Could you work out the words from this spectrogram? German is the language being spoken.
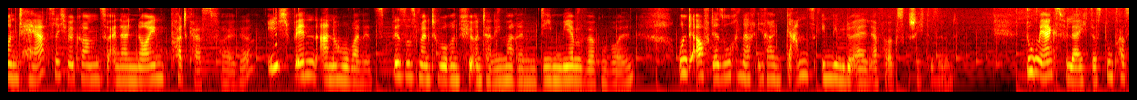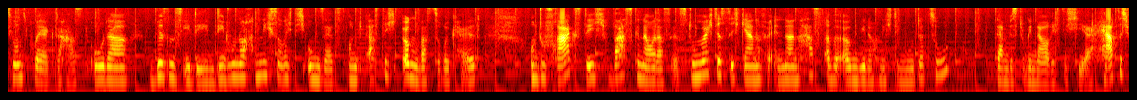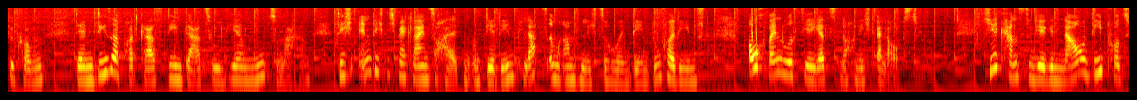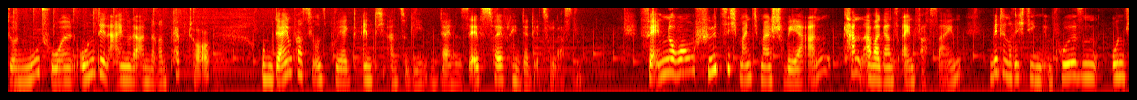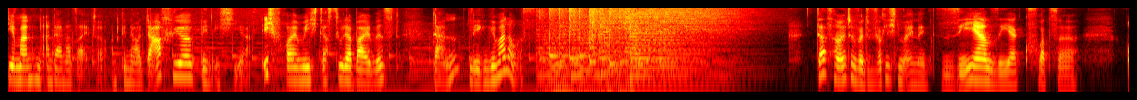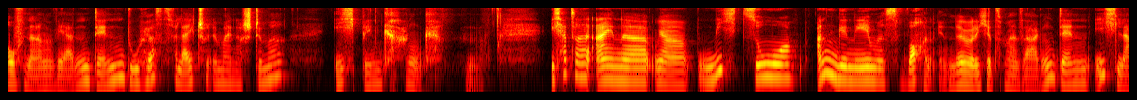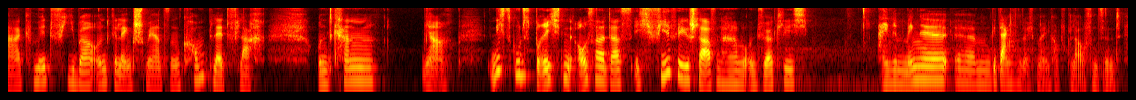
und herzlich willkommen zu einer neuen Podcast-Folge. Ich bin Anne Hobanitz, Business-Mentorin für Unternehmerinnen, die mehr bewirken wollen und auf der Suche nach ihrer ganz individuellen Erfolgsgeschichte sind. Du merkst vielleicht, dass du Passionsprojekte hast oder Business-Ideen, die du noch nicht so richtig umsetzt und erst dich irgendwas zurückhält. Und du fragst dich, was genau das ist. Du möchtest dich gerne verändern, hast aber irgendwie noch nicht den Mut dazu dann bist du genau richtig hier. Herzlich willkommen, denn dieser Podcast dient dazu, dir Mut zu machen, dich endlich nicht mehr klein zu halten und dir den Platz im Rampenlicht zu holen, den du verdienst, auch wenn du es dir jetzt noch nicht erlaubst. Hier kannst du dir genau die Portion Mut holen und den ein oder anderen Pep Talk, um dein Passionsprojekt endlich anzugehen und deine Selbstzweifel hinter dir zu lassen. Veränderung fühlt sich manchmal schwer an, kann aber ganz einfach sein, mit den richtigen Impulsen und jemanden an deiner Seite. Und genau dafür bin ich hier. Ich freue mich, dass du dabei bist. Dann legen wir mal los. Das heute wird wirklich nur eine sehr, sehr kurze Aufnahme werden, denn du hörst es vielleicht schon in meiner Stimme. Ich bin krank. Hm. Ich hatte eine ja nicht so angenehmes Wochenende, würde ich jetzt mal sagen, denn ich lag mit Fieber und Gelenkschmerzen komplett flach und kann ja nichts Gutes berichten, außer dass ich viel, viel geschlafen habe und wirklich eine Menge ähm, Gedanken durch meinen Kopf gelaufen sind.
